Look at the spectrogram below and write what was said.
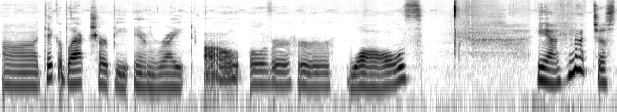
Uh, take a black Sharpie and write all over her walls yeah, not just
